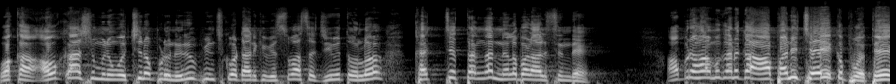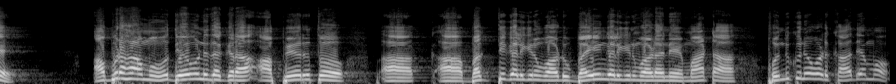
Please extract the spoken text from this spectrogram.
ఒక అవకాశం వచ్చినప్పుడు నిరూపించుకోవడానికి విశ్వాస జీవితంలో ఖచ్చితంగా నిలబడాల్సిందే. అబ్రహాము కనుక ఆ పని చేయకపోతే అబ్రహాము దేవుని దగ్గర ఆ పేరుతో ఆ భక్తి కలిగిన వాడు భయం కలిగిన వాడు అనే మాట పొందుకునేవాడు కాదేమో.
